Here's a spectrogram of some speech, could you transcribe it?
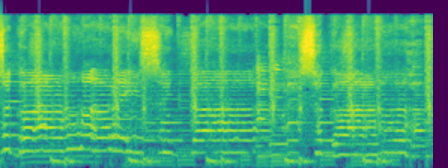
ሰጋረይ ሰጋር ሰጋር ኣነስ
